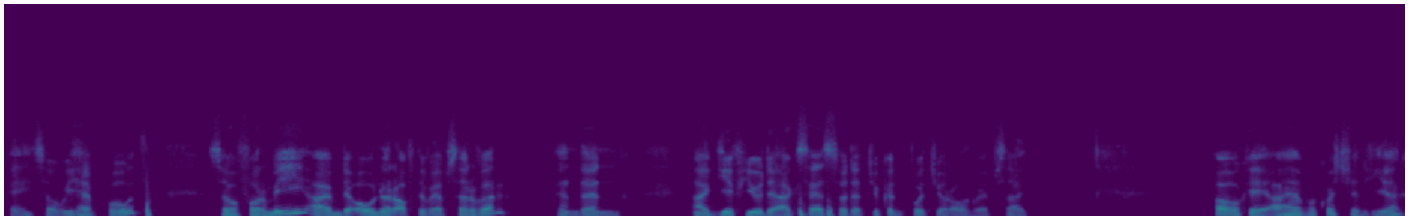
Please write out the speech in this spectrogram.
Okay, so we have both. So for me, I'm the owner of the web server and then I give you the access so that you can put your own website. Oh, okay, I have a question here.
